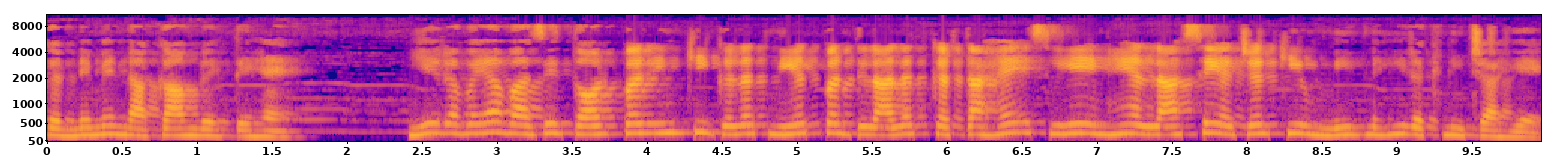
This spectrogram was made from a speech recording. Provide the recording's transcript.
کرنے میں ناکام رہتے ہیں۔ یہ رویہ واضح طور پر ان کی غلط نیت پر دلالت کرتا ہے، اس لیے انہیں اللہ سے اجر کی امید نہیں رکھنی چاہیے۔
